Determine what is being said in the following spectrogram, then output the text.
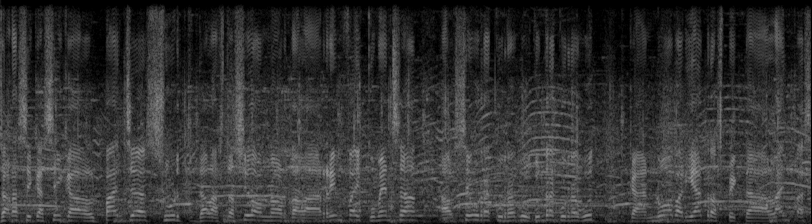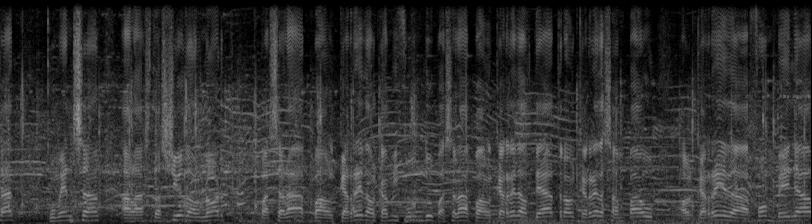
Doncs ara sí que sí que el Patge surt de l'estació del nord de la Renfa i comença el seu recorregut. Un recorregut que no ha variat respecte a l'any passat. Comença a l'estació del nord, passarà pel carrer del Camí Fondo, passarà pel carrer del Teatre, el carrer de Sant Pau, el carrer de Font Vella,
